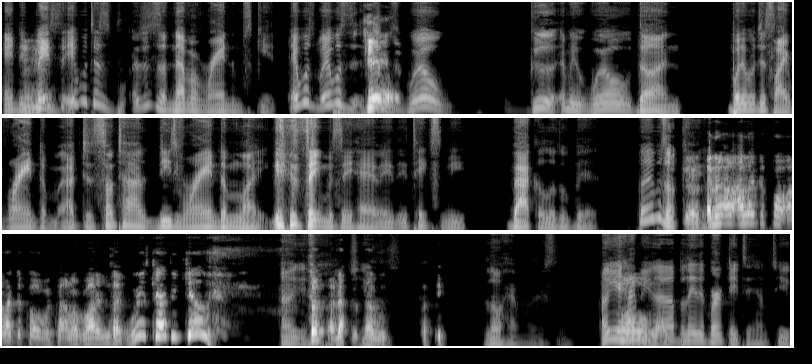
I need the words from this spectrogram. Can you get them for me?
and then mm. basically it was just this is another random skit. It was it was yeah. it was well good. I mean, well done but it was just like random. I just sometimes these random like statements they have, it, it, takes me back a little bit. But it was okay. And I, I like the part. I like the part with Colorado. He's like, "Where's Cathy Kelly?" Uh, that, that was. Lord have mercy. Oh yeah, happy oh, uh, belated birthday to him too.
